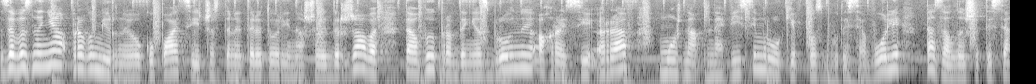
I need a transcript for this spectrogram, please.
За визнання правомірної окупації частини території нашої держави та виправдання збройної агресії РФ можна на 8 років позбутися волі та залишитися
